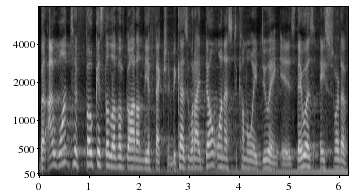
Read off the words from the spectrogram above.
But I want to focus the love of God on the affection because what I don't want us to come away doing is there was a sort of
